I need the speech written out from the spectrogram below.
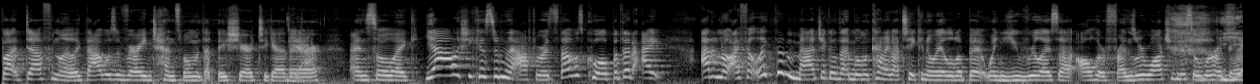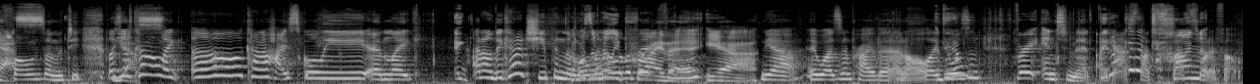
but definitely like that was a very intense moment that they shared together Yeah. and so like yeah like she kissed him afterwards that was cool but then i I don't know. I felt like the magic of that moment kind of got taken away a little bit when you realized that all her friends were watching this over on their Yes. phones on the TV. Like Yes. it was kind of like, oh, kind of high schooly and like I don't know. They kind of cheapened the it moment wasn't really a little bit for me. private. Yeah. Yeah, it wasn't private at all. Like They it wasn't very intimate. I don't guess get a that's, ton. that's what I felt.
